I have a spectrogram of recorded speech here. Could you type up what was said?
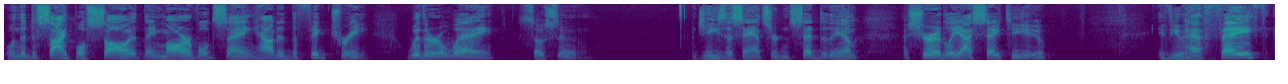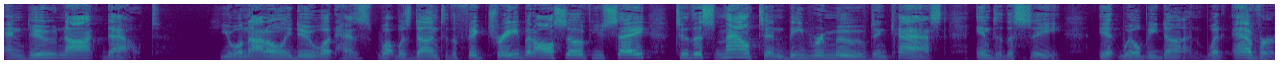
When the disciples saw it, they marveled, saying, How did the fig tree wither away so soon? Jesus answered and said to them, Assuredly I say to you, if you have faith and do not doubt, you will not only do what has what was done to the fig tree, but also if you say to this mountain, be removed and cast into the sea, it will be done. Whatever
